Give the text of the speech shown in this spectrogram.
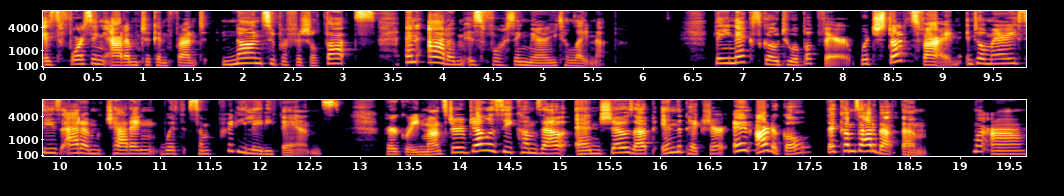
is forcing Adam to confront non superficial thoughts, and Adam is forcing Mary to lighten up. They next go to a book fair, which starts fine until Mary sees Adam chatting with some pretty lady fans. Her green monster of jealousy comes out and shows up in the picture an article that comes out about them. Uh-uh.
